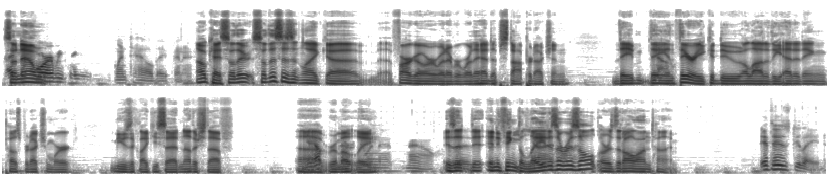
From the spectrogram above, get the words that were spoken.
so Right now before everything went to hell, they finished. okay, so there so this isn't like uh, Fargo or whatever where they had to stop production. They they No. in theory could do a lot of the editing, post production work, music like you said, and other stuff uh, Yep, remotely. now. Is it The- anything delayed as a and all that. result, or is it all on time? It is delayed,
